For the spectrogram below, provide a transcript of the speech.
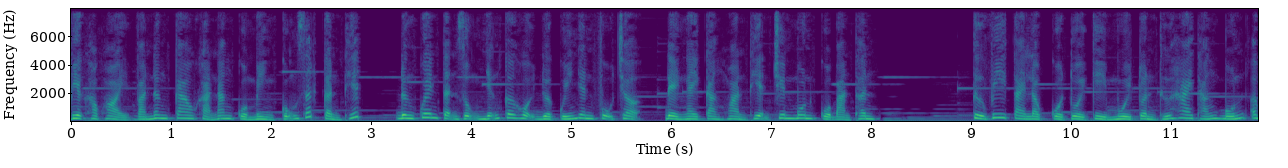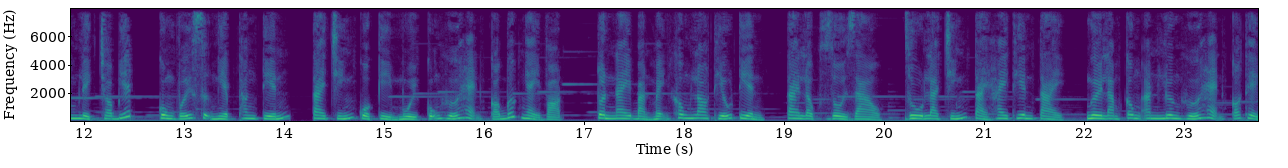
việc học hỏi và nâng cao khả năng của mình cũng rất cần thiết. Đừng quên tận dụng những cơ hội được quý nhân phụ trợ để ngày càng hoàn thiện chuyên môn của bản thân. Tử vi tài lộc của tuổi kỷ mùi tuần thứ hai tháng 4 âm lịch cho biết, cùng với sự nghiệp thăng tiến, tài chính của kỷ mùi cũng hứa hẹn có bước nhảy vọt. Tuần này bản mệnh không lo thiếu tiền, tài lộc dồi dào, dù là chính tài hay thiên tài, người làm công ăn lương hứa hẹn có thể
